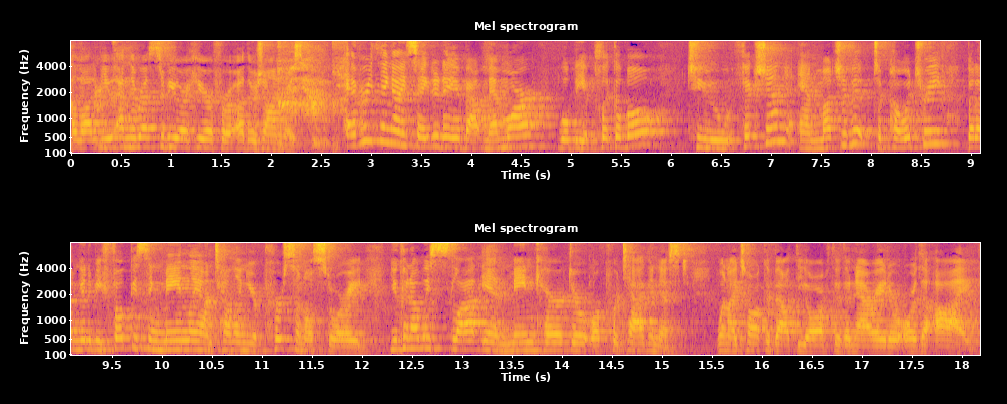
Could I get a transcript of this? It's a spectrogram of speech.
A lot of you, and the rest of you are here for other genres. Everything I say today about memoir will be applicable to fiction and much of it to poetry, but I'm going to be focusing mainly on telling your personal story. You can always slot in main character or protagonist when I talk about the author, the narrator, or the I.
